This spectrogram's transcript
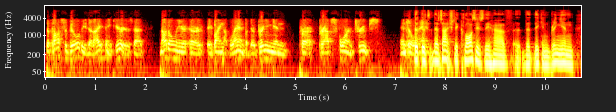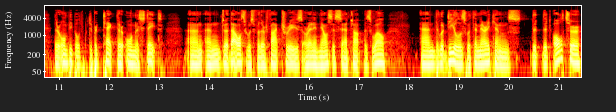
the possibility that I think here is that not only are are they buying up land, but they're bringing in per, perhaps foreign troops into the land. There's actually clauses they have uh, that they can bring in their own people to protect their own estate. And, and uh, that also goes for their factories or anything else is set up as well. And they've got deals with Americans that, that alter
